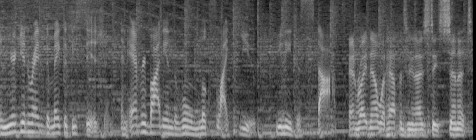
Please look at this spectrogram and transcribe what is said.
and you're getting ready to make a decision and everybody in the room looks like you, you need to stop. And right now, what happens in the United States Senate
